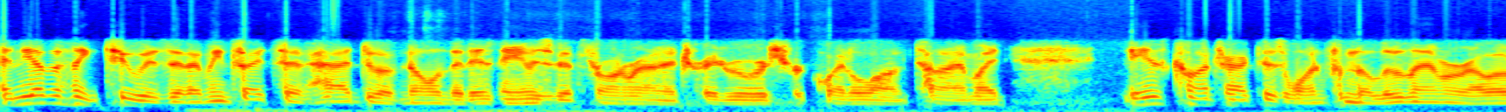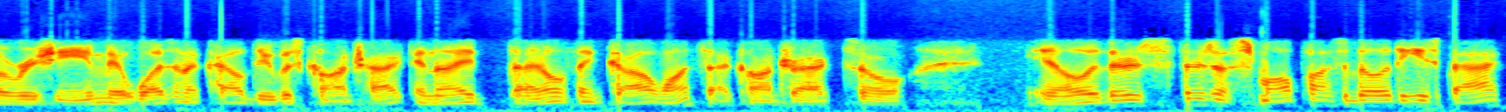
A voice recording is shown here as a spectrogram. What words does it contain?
And the other thing too is that I mean, Zaitsev had to have known that his name has been thrown around in trade rumors for quite a long time. I, his contract is one from the Lou Lamoriello regime. It wasn't a Kyle Dubas contract, and I I don't think Kyle wants that contract. So, you know, there's there's a small possibility he's back,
